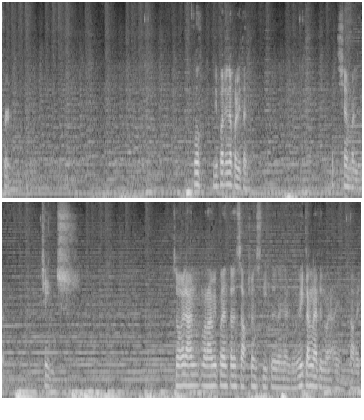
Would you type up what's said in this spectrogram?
Confirm. Oh, hindi pa rin napalitan. Ba't siya palitan? Change. So, kailangan marami pa rin transactions dito na gagawin. Wait lang natin mga, ayan, okay.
